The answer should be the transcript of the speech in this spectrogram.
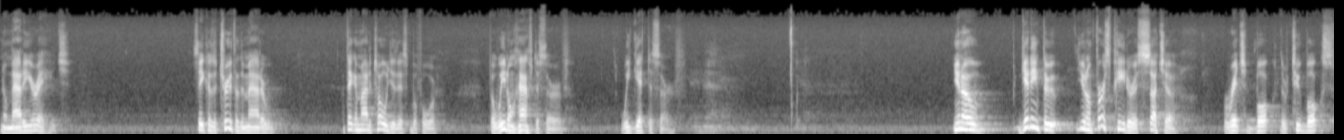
No matter your age. See, because the truth of the matter, I think I might have told you this before. But we don't have to serve, we get to serve. Amen. You know, getting through, you know, First Peter is such a rich book. There are two books,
